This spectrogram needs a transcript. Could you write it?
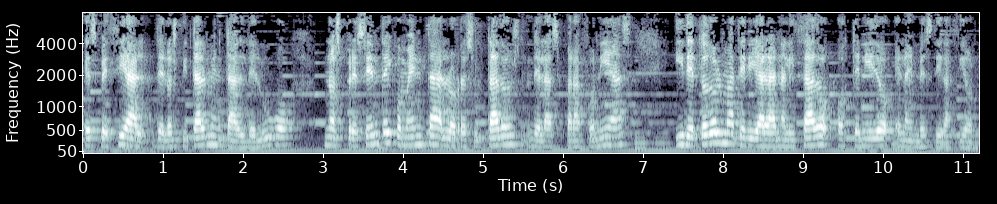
especial del Hospital Mental de Lugo nos presenta y comenta los resultados de las parafonías y de todo el material analizado obtenido en la investigación.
